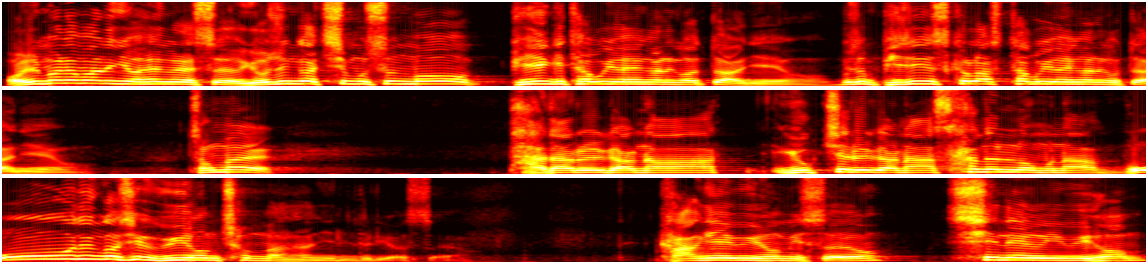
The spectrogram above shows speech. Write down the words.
얼마나 많은 여행을 했어요. 요즘같이 무슨 뭐 비행기 타고 여행하는 것도 아니에요. 무슨 비즈니스 클래스 타고 여행하는 것도 아니에요. 정말 바다를 가나 육지를 가나 산을 넘으나 모든 것이 위험천만한 일들이었어요. 강의 위험 있어요. 시내의 위험,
